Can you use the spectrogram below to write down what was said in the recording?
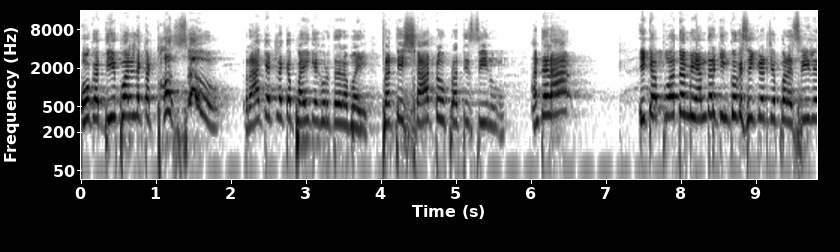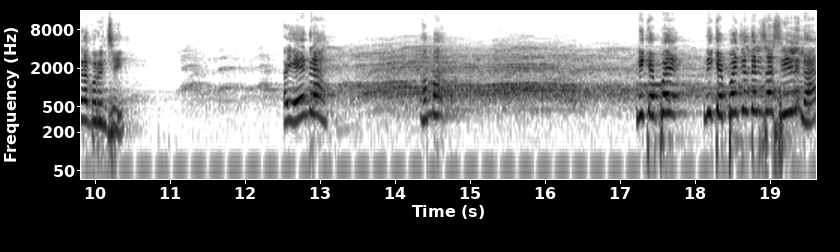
ఒక దీపాలు లెక్క టస్ రాకెట్ లెక్క పైకి ఎగురుతుంది అబ్బాయి ప్రతి షాటు ప్రతి సీను. అంతేనా? ఇక పోతే మీ అందరికి ఇంకొక సీక్రెట్ చెప్పాలి శ్రీలీల గురించి. ఏంద్రా? అమ్మా! నీకెప్పై నీకెప్పంచెలు తెలుసా శ్రీలీల?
